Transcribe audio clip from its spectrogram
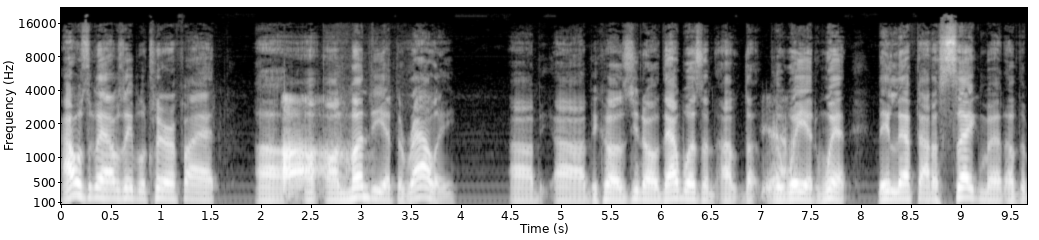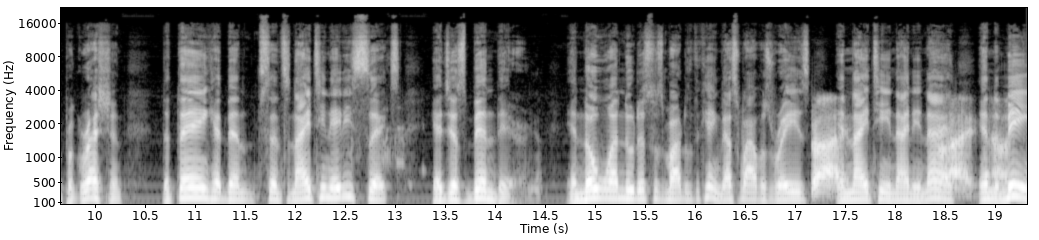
I was glad I was able to clarify it uh, on, on Monday at the rally uh, uh, because you know that wasn't uh, the, Yeah. the way it went. They left out a segment of the progression. The thing had been since 1986 had just been there, and no one knew this was Martin Luther King. That's why I was raised Right. in 1999. Right. And to No, me,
